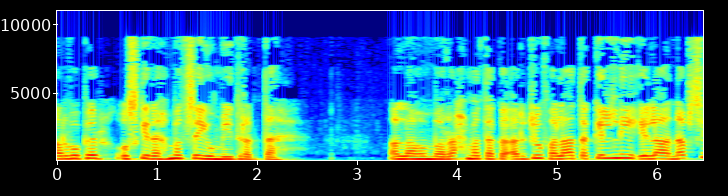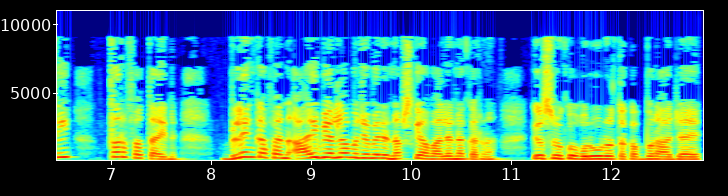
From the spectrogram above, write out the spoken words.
اور وہ پھر اس کی رحمت سے ہی امید رکھتا ہے۔ اللہ رحمت کا ارجو، فلا تکلنی الا نفسی بلنک آف این آئی بھی اللہ مجھے میرے نفس کے حوالے نہ کرنا کہ اس میں کوئی غرور اور تکبر آ جائے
